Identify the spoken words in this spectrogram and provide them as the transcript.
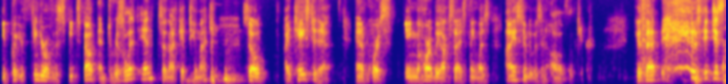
you'd put your finger over the speed spout and drizzle it in, so not get too much. So I tasted it, and of course, being the horribly oxidized thing was, I assumed it was an olive liqueur because that it just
